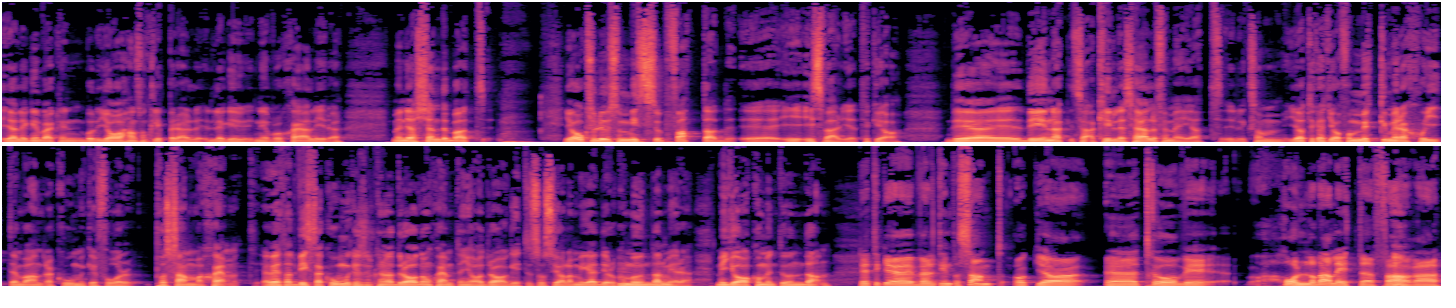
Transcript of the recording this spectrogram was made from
Jag lägger verkligen, både jag och han som klipper det här lägger ner vår själ i det. Men jag kände bara att, jag har också blivit så missuppfattad eh, i, i Sverige, tycker jag. Det, det är en akilleshäl för mig att liksom, jag tycker att jag får mycket mera skit än vad andra komiker får på samma skämt. Jag vet att vissa komiker skulle kunna dra de skämten jag har dragit i sociala medier och komma undan med det. Men jag kommer inte undan. Det tycker jag är väldigt intressant och jag eh, tror vi håller där lite för Ja. eh,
